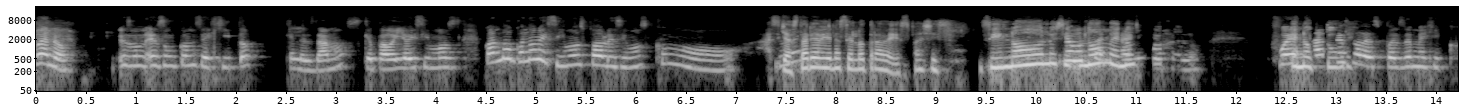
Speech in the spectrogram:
bueno, es un, es un consejito que les damos, que Pau y yo hicimos. ¿Cuándo, ¿cuándo lo hicimos, Pau? Lo hicimos como... Ya estaría bien hacerlo otra vez, Fashis. Sí, no, lo hicimos, no, menos. ¿Fue en octubre. antes o después de México?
